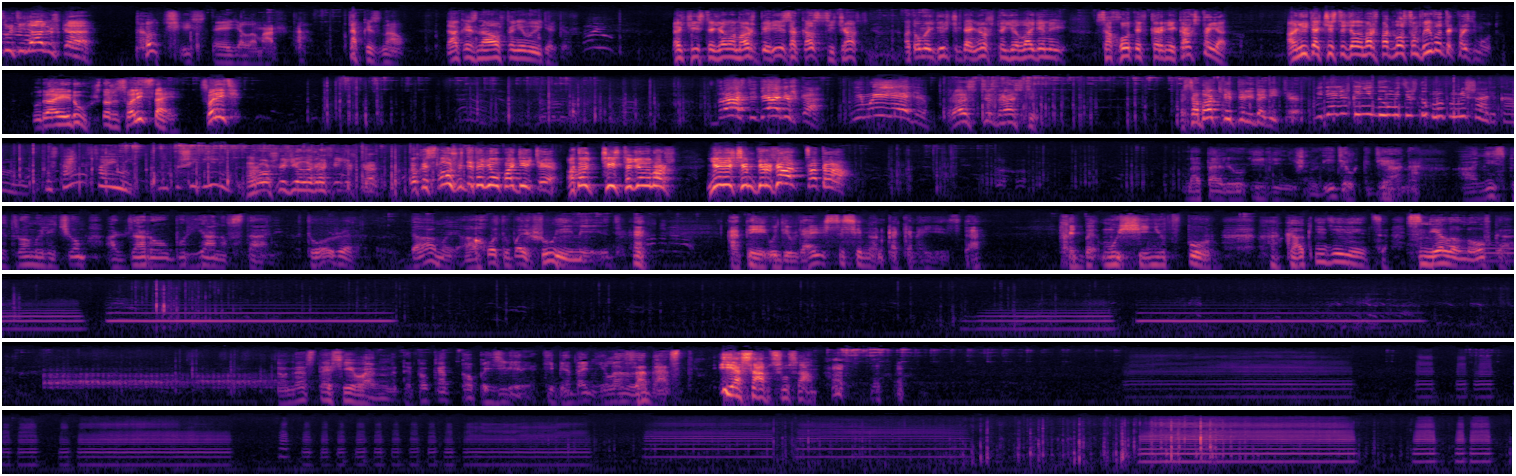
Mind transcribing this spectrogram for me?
Здравствуйте, дядюшка! Ну, чистое дело, Марш. Так и знал. Так и знал, что не вытерпишь. А чистое дело, Марш, бери заказ сейчас. А то мой Гирчик донес, что Елагины с охоты в корняках стоят. Они тебя чистое дело, Марш, под носом выводок возьмут. Туда я иду. Что же, свалить стаи? Свалить? Здрасте, дядюшка! Не мы едем! Здрасте, здрасте. А собак не передавите. Вы, дядюшка, не думайте, чтоб мы помешали кому. Мы ставим на свое место, не пошевелимся. Хорошее дело, графинюшка. Только слушайте-то не упадите. А то чисто дело, Марш, не на чем держаться-то. Наталью Ильиничну видел, где она? Они с Петром Ильичем от жара у бурьянов встали. Тоже дамы охоту большую имеют. А ты удивляешься, Семен, как она есть, да? Хоть бы мужчине в пору. Как не дивиться, смело, ловко. Настасья Ивановна, ты только топай зверя. Тебе Данила задаст. И я сам с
